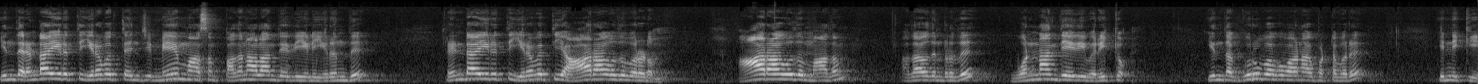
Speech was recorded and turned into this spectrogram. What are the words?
இந்த ரெண்டாயிரத்தி இருபத்தஞ்சி மே மாதம் பதினாலாம் தேதியில் இருந்து ரெண்டாயிரத்தி இருபத்தி ஆறாவது வருடம் ஆறாவது மாதம் அதாவதுன்றது ஒன்றாம் தேதி வரைக்கும் இந்த குரு பகவானாகப்பட்டவர் இன்னைக்கு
